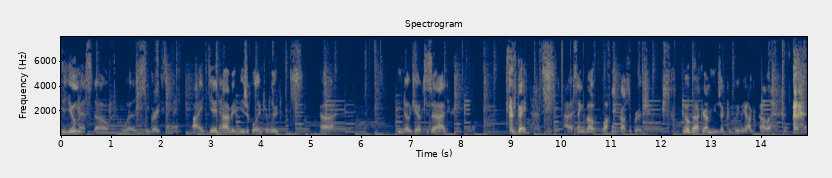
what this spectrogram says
you missed though was great singing. I did have a musical interlude. Uh, no jokes aside. It was great. I sang about walking across the bridge. No background music, completely a cappella.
